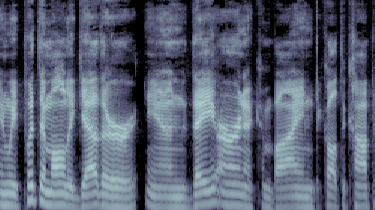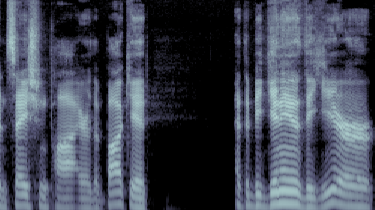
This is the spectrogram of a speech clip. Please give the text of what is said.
And we put them all together and they earn a combined, we call it the compensation pie or the bucket. At the beginning of the year,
